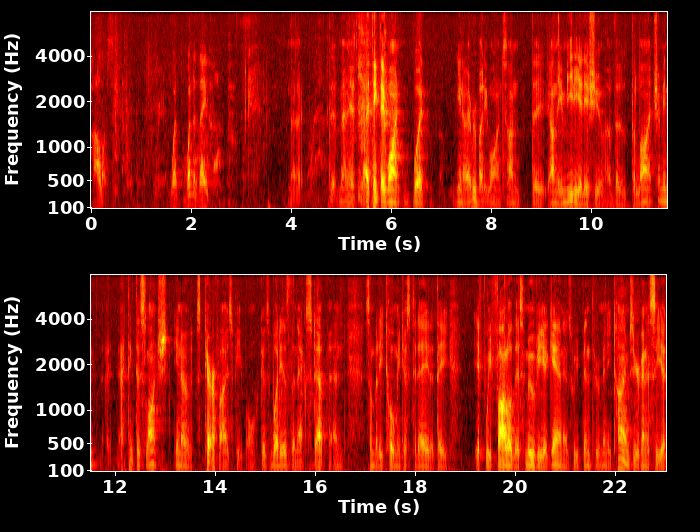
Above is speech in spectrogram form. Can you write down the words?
policy toward North Korea? What, what do they want? Uh, I mean, I think they want what you know everybody wants on the on the immediate issue of the the launch. I mean, I, I think this launch, you know, terrifies people because what is the next step? And somebody told me just today that they if we follow this movie again, as we've been through many times, you're going to see a,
